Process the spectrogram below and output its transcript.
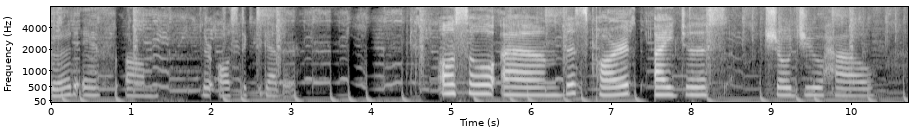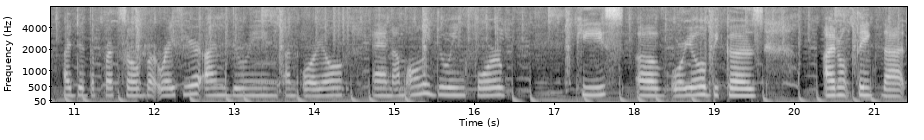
good if um, they're all stick together. Also, um, this part I just showed you how I did the pretzel but right here I'm doing an Oreo and I'm only doing four piece of Oreo because I don't think that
